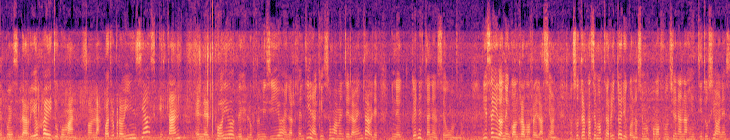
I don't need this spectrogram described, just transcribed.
Después La Rioja y Tucumán. Son las cuatro provincias que están en el podio de los femicidios en Argentina, que es sumamente lamentable. Y Neuquén está en el segundo. Y es ahí donde encontramos relación. Nosotras que hacemos territorio, conocemos cómo funcionan las instituciones,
